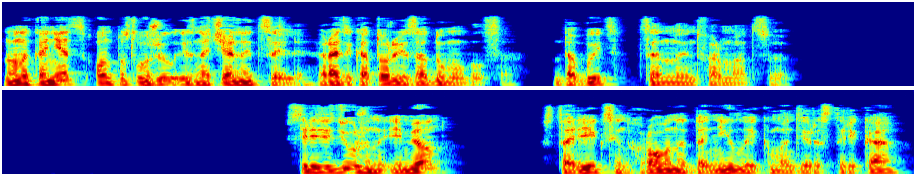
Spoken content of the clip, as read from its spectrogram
Но, наконец, он послужил изначальной цели, ради которой задумывался – добыть ценную информацию. Среди дюжины имен – старик, синхроны, Данила и командиры старика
